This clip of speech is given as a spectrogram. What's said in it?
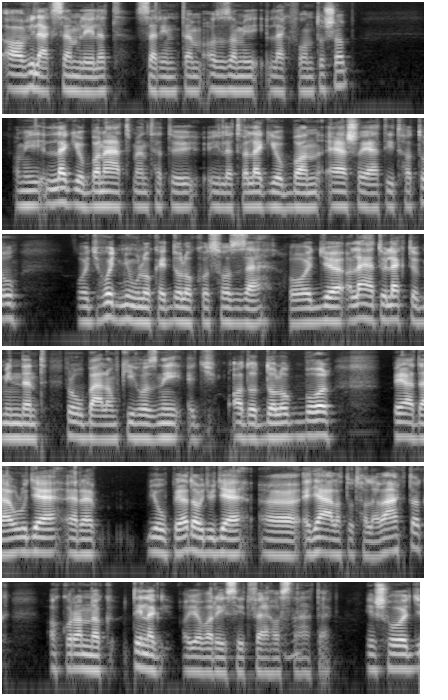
a világszemlélet szerintem az az, ami legfontosabb, ami legjobban átmenthető, illetve legjobban elsajátítható, hogy hogy nyúlok egy dologhoz hozzá, hogy a lehető legtöbb mindent próbálom kihozni egy adott dologból. Például ugye erre jó példa, hogy ugye egy állatot, ha levágtak, akkor annak tényleg a java részét felhasználták. Mm. És hogy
